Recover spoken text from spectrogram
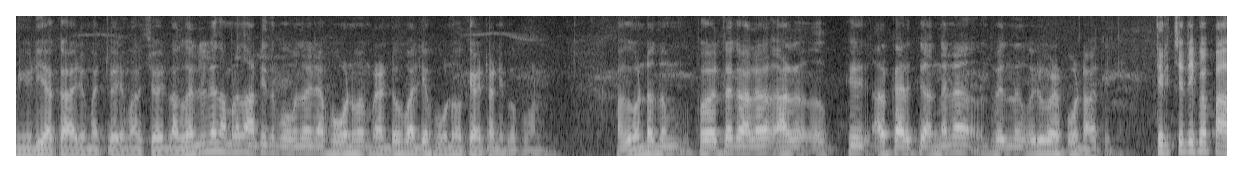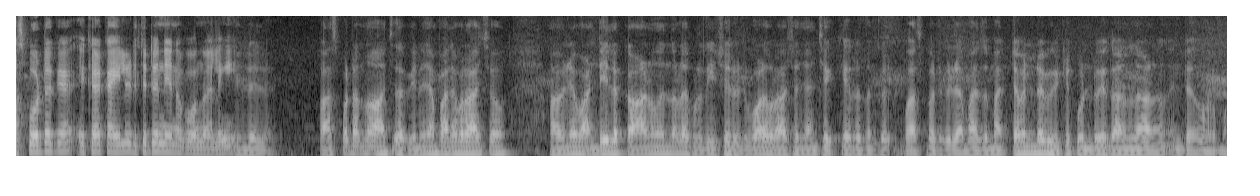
മീഡിയക്കാരും മറ്റവരും മറിച്ചവരും അതുതന്നെ നമ്മൾ നാട്ടിൽ നിന്ന് പോകുന്നത് തന്നെ ഫോണും രണ്ടും വലിയ ഫോണും ഒക്കെ ആയിട്ടാണ് ഇപ്പോൾ പോകുന്നത് അതുകൊണ്ടൊന്നും ഇപ്പോഴത്തെ കാല ആൾക്ക് ആൾക്കാർക്ക് അങ്ങനെ വരുന്ന ഒരു കുഴപ്പം ഉണ്ടാകത്തില്ല. തിരിച്ചത് ഇപ്പോൾ പാസ്പോർട്ടൊക്കെ ഒക്കെ കയ്യിലെടുത്തിട്ട് തന്നെയാണ് പോകുന്നത്? അല്ലെങ്കിൽ ഇല്ല ഇല്ല. പാസ്പോർട്ട് അന്ന് വാങ്ങിച്ചതാണ് പിന്നെ ഞാൻ പല പ്രാവശ്യവും അവനെ വണ്ടിയിൽ കാണുമെന്നുള്ള പ്രതീക്ഷയിൽ ഒരുപാട് പ്രാവശ്യം ഞാൻ ചെക്ക് ചെയ്ത് പാസ്പോർട്ട് കിട്ടുക അത് മറ്റവന്റെ വീട്ടിൽ കൊണ്ടുപോയി കാണുന്നതാണ് എന്റെ ഓർമ്മ.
